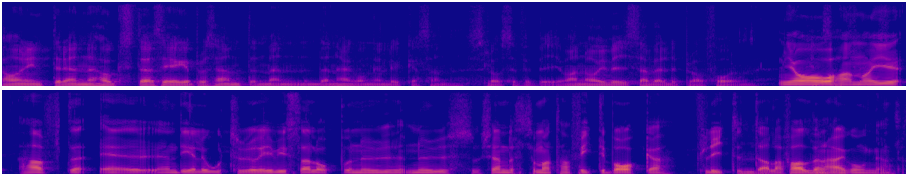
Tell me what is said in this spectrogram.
har inte den högsta segerprocenten men den här gången lyckas han slå sig förbi och han har ju visat väldigt bra form. Ja och han har ju haft eh, en del otur i vissa lopp och nu, nu så kändes det som att han fick tillbaka flytet mm. i alla fall den här mm. gången. Så.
